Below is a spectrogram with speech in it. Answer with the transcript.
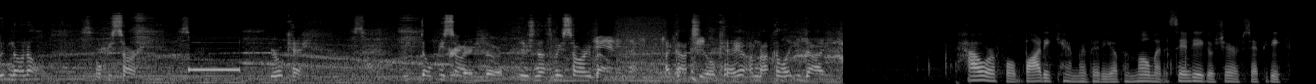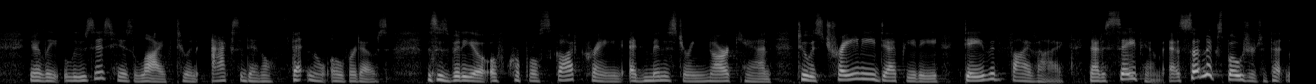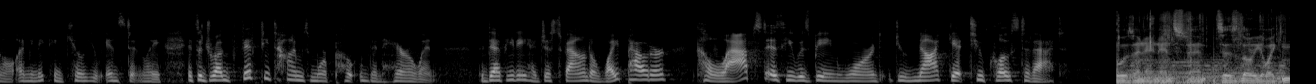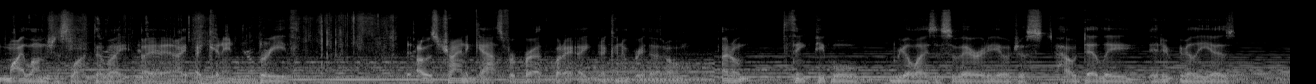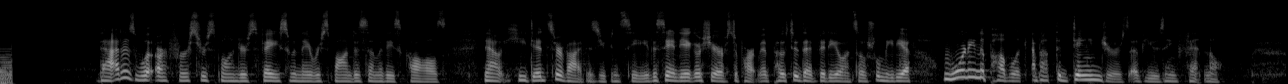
Oh, no, no. Don't be sorry. You're okay. Don't be sorry. There's nothing to be sorry about. I got you, okay? I'm not gonna let you die. Powerful body camera video of a moment a San Diego sheriff's deputy nearly loses his life to an accidental fentanyl overdose. This is video of Corporal Scott Crane administering Narcan to his trainee deputy, David Faiivae. Now, to save him, a sudden exposure to fentanyl, I mean, it can kill you instantly. It's a drug 50 times more potent than heroin. The deputy had just found a white powder, collapsed as he was being warned do not get too close to that. It was in an instant. It's as though you like my lungs just locked up. I, I, I, I couldn't breathe. I was trying to gasp for breath, but I, I, I couldn't breathe at all. I don't think people realize the severity of just how deadly it really is. That is what our first responders face when they respond to some of these calls. Now, he did survive, as you can see. The San Diego Sheriff's Department posted that video on social media, warning the public about the dangers of using fentanyl.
